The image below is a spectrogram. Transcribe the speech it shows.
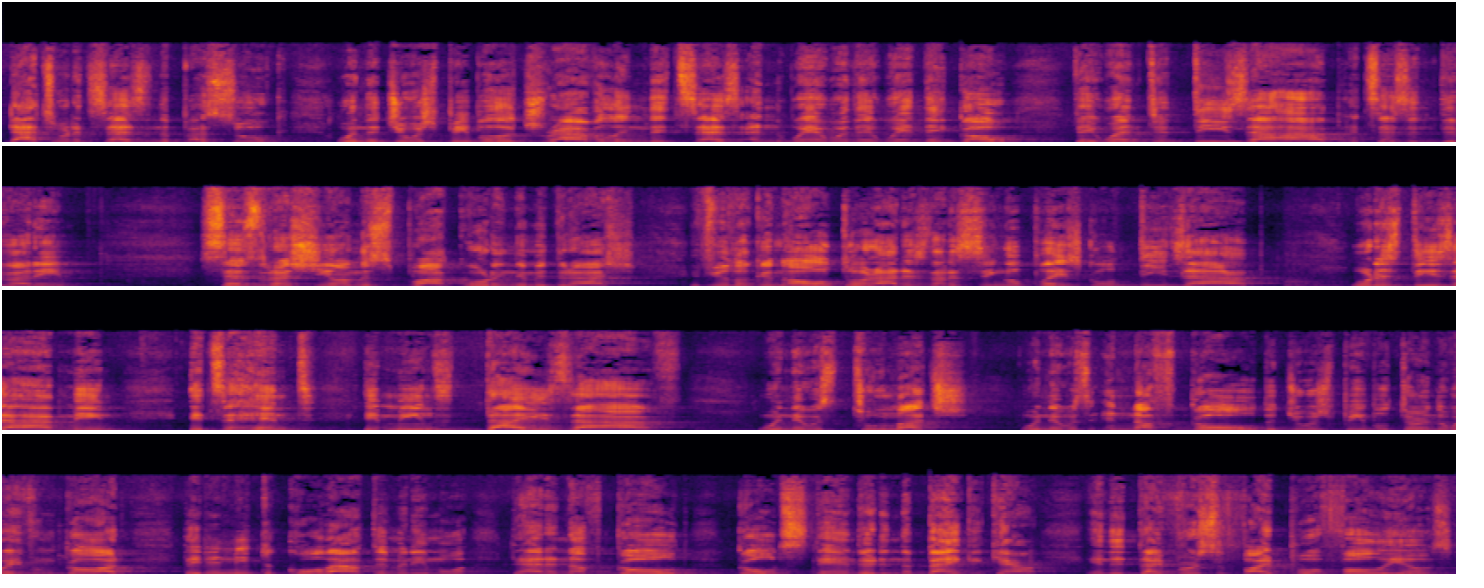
That's what it says in the Pasuk when the Jewish people are traveling. It says, and where were they? Where'd they go? They went to Dizahab. It says in Divarim. Says Rashi on the spot, quoting the Midrash. If you look in the whole Torah, there's not a single place called Dizahab. What does Dizahab mean? It's a hint. It means Daizahav. When there was too much when there was enough gold, the Jewish people turned away from God. They didn't need to call out them anymore. They had enough gold, gold standard in the bank account, in the diversified portfolios.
